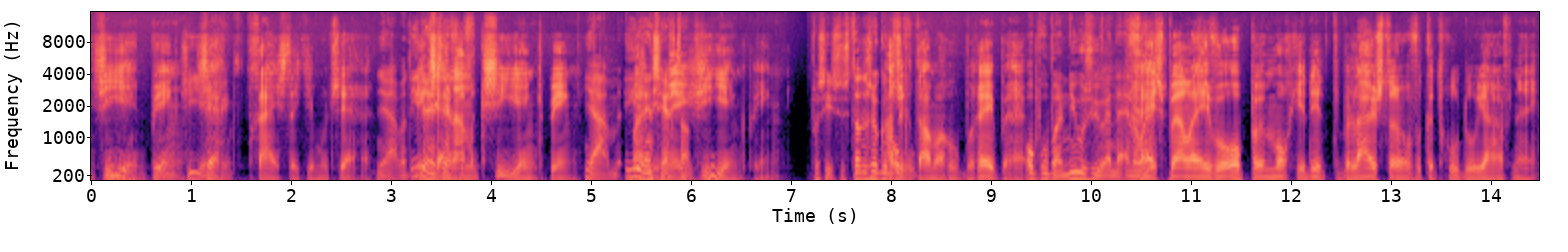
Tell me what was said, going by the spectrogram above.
Xi Jinping, Xi Jinping. zegt Gijs dat je moet zeggen. Ja, want Ik iedereen zei zegt... namelijk Xi Jinping, Ja, maar maar iedereen is zegt dat. Xi Jinping. Precies, dus dat is ook een Als ik het allemaal goed begrepen heb. oproep aan Nieuwsuur en de NOS. Gijs, bel even op, eh, mocht je dit beluisteren, of ik het goed doe, ja of nee.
